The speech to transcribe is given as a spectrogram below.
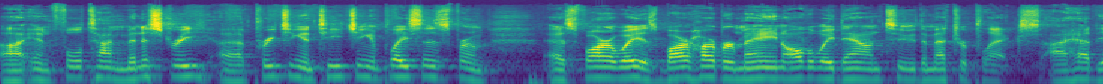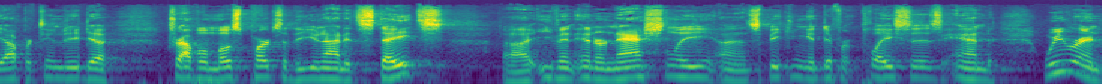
uh, in full time ministry, uh, preaching and teaching in places from as far away as Bar Harbor, Maine, all the way down to the Metroplex. I had the opportunity to travel most parts of the United States uh, even internationally, uh, speaking in different places. And we were in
